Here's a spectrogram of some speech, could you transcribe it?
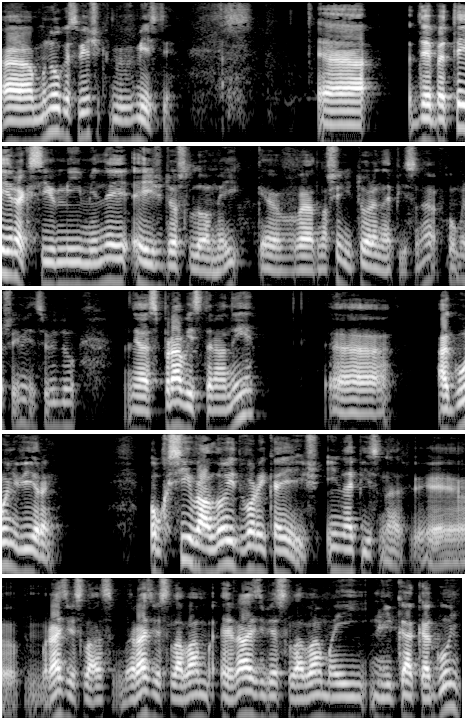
э, много свечек вместе. Э, Дебетейра ксивмиминей эйш досломей. В отношении Тора написано, в Хумыше имеется в виду, Э, с правой стороны э, огонь веры. Окси валой дворы каиш. И написано, э, разве, слова, разве, слова, разве слова мои не как огонь?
